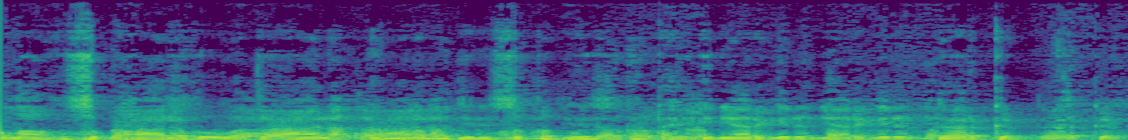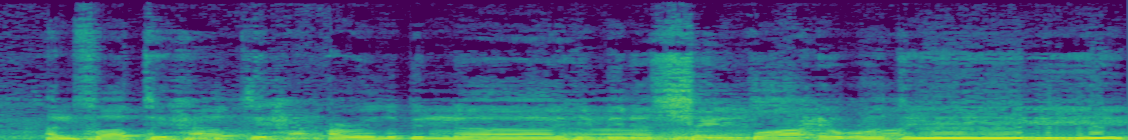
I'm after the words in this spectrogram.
അള്ളാഹു സുബാനുഭൂവത്താല നമ്മളെ മജിലിസ് കബൂലാക്കട്ടെ ഇനി ആരെങ്കിലും ഉണ്ടോ? ആരെങ്കിലും ഉണ്ടോ? الفاتحة أعوذ بالله من الشيطان الرجيم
